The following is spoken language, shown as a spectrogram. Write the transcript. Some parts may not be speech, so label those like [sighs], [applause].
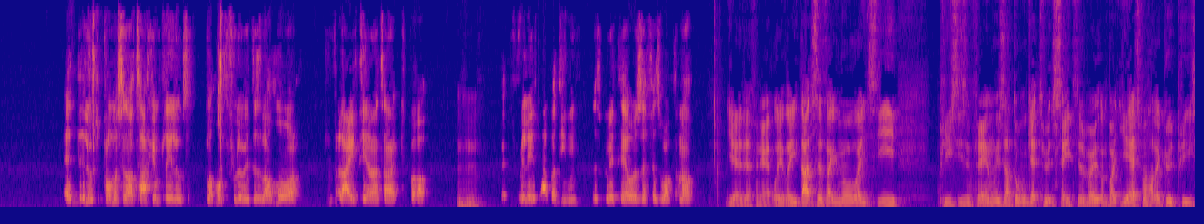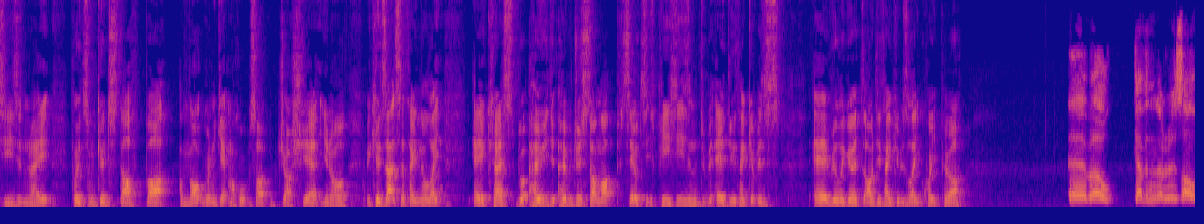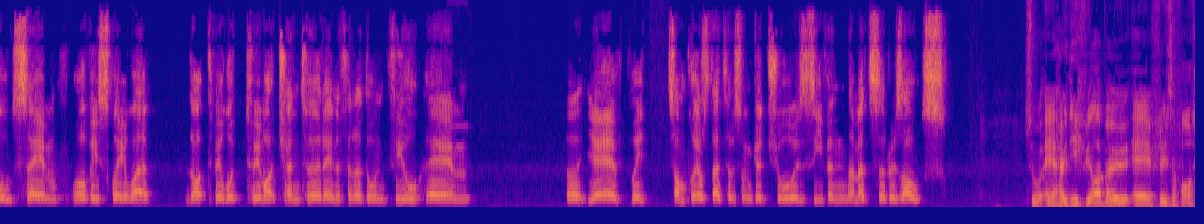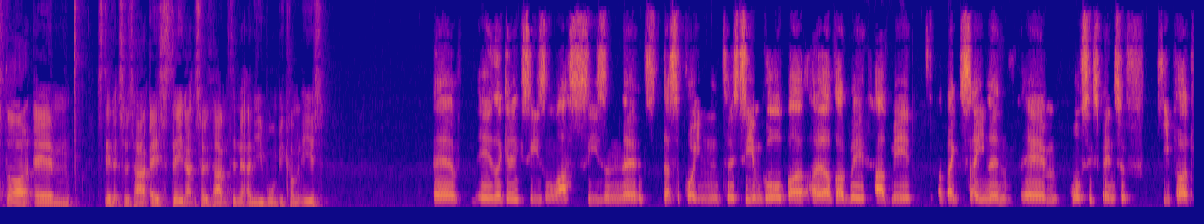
it, it looks promising. Our Attacking play looks a lot more fluid. There's a lot more variety in attack, but hmm it's really it's Aberdeen that's going to tell us if it's worked or not. Yeah, definitely. Like that's the thing though. Like, see, pre-season friendlies, I don't get too excited about them. But yes, we had a good pre-season, right? Played some good stuff, but I'm not going to get my hopes up just yet, you know, because that's the thing though. Like, uh, Chris, how how would you sum up Celtic's pre-season? Do, uh, do you think it was uh, really good, or do you think it was like quite poor? Uh, well, given the results, um, obviously, like, not to be looked too much into or anything, I don't feel. Um, but yeah, like, some players did have some good shows, even amidst the results. So, uh, how do you feel about uh, Fraser Forster um, staying at Southa- uh, staying at Southampton, and he won't be coming to you? Uh, he had a great season last season. It's disappointing to see him go, but however, we have made a big signing. Um, most expensive keeper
